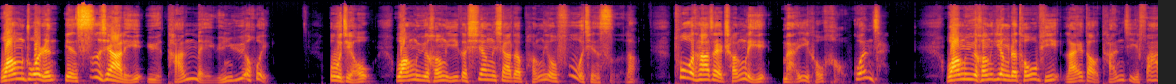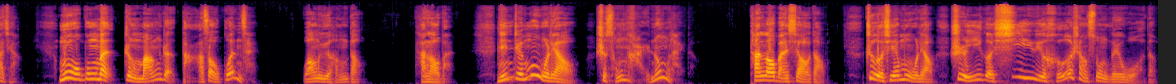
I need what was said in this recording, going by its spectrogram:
王卓仁便私下里与谭美云约会。不久，王玉衡一个乡下的朋友父亲死了，托他在城里买一口好棺材。王玉衡硬着头皮来到谭继发家。木工们正忙着打造棺材，王玉衡道：“谭老板，您这木料是从哪儿弄来的？”谭老板笑道：“这些木料是一个西域和尚送给我的。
